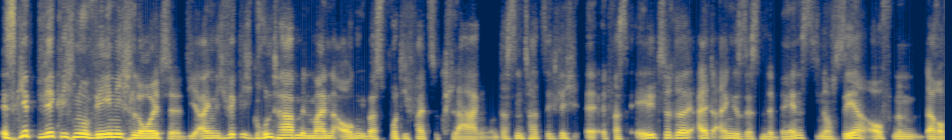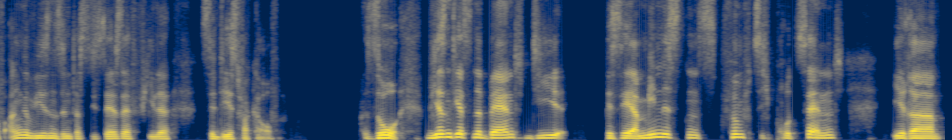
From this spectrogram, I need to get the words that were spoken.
es gibt wirklich nur wenig Leute, die eigentlich wirklich Grund haben, in meinen Augen über Spotify zu klagen. Und das sind tatsächlich äh, etwas ältere, alteingesessene Bands, die noch sehr auf, darauf angewiesen sind, dass sie sehr, sehr viele CDs verkaufen. So, wir sind jetzt eine Band, die bisher mindestens 50 Prozent ihrer,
